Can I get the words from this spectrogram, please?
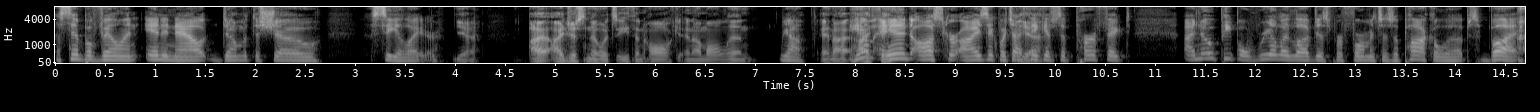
a simple villain in and out, done with the show. See you later. Yeah. I, I just know it's Ethan Hawke and I'm all in. Yeah. And I, I Him think and Oscar Isaac, which I Yeah. think is the perfect. I know people really loved his performance as Apocalypse, but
